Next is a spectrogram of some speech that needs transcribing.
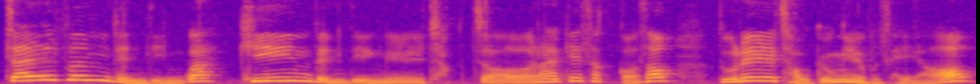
짧은 밴딩과 긴 밴딩을 적절하게 섞어서 노래에 적용해 보세요.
